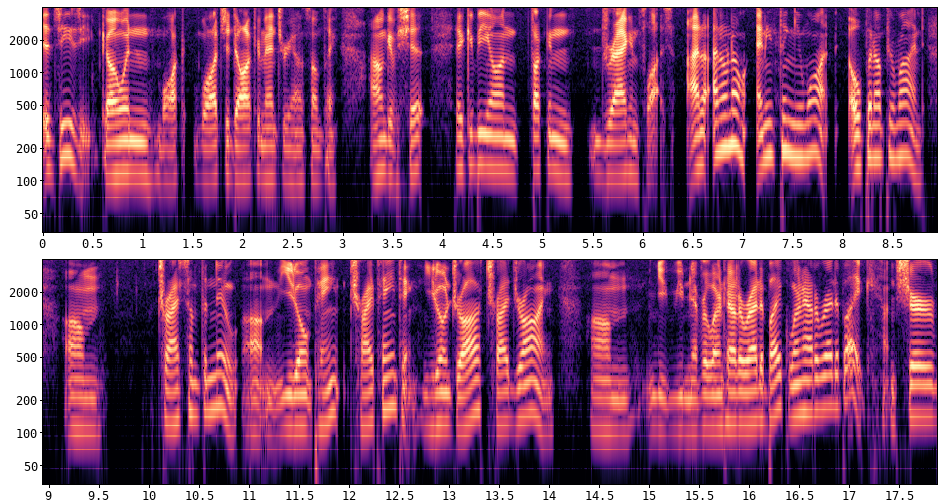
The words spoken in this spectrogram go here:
it's easy. Go and walk, watch a documentary on something. I don't give a shit. It could be on fucking dragonflies. I, I don't know. Anything you want. Open up your mind. Um, try something new. Um, you don't paint, try painting. You don't draw, try drawing. Um, you, you never learned how to ride a bike, learn how to ride a bike. I'm sure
